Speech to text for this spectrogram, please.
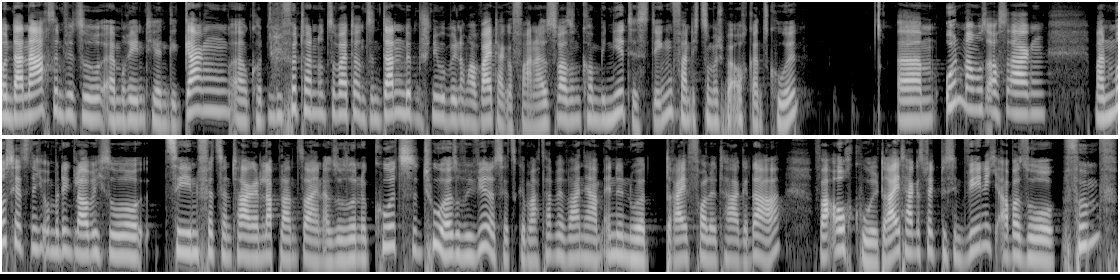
Und danach sind wir zu ähm, Rentieren gegangen, äh, konnten die füttern und so weiter und sind dann mit dem Schneemobil nochmal weitergefahren. Also es war so ein kombiniertes Ding, fand ich zum Beispiel auch ganz cool. Ähm, und man muss auch sagen, man muss jetzt nicht unbedingt, glaube ich, so 10, 14 Tage in Lappland sein. Also so eine kurze Tour, so wie wir das jetzt gemacht haben. Wir waren ja am Ende nur drei volle Tage da. War auch cool. Drei Tage ist vielleicht ein bisschen wenig, aber so fünf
